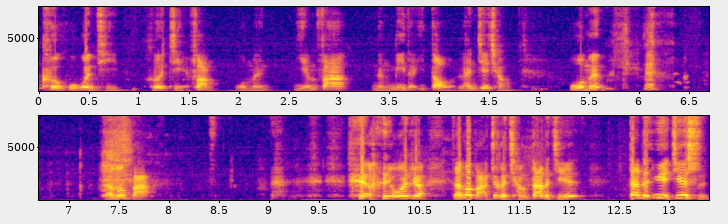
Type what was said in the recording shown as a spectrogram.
客户问题和解放我们研发能力的一道拦截墙。我们，咱们把，我讲，咱们把这个墙搭的结，搭的越结实，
